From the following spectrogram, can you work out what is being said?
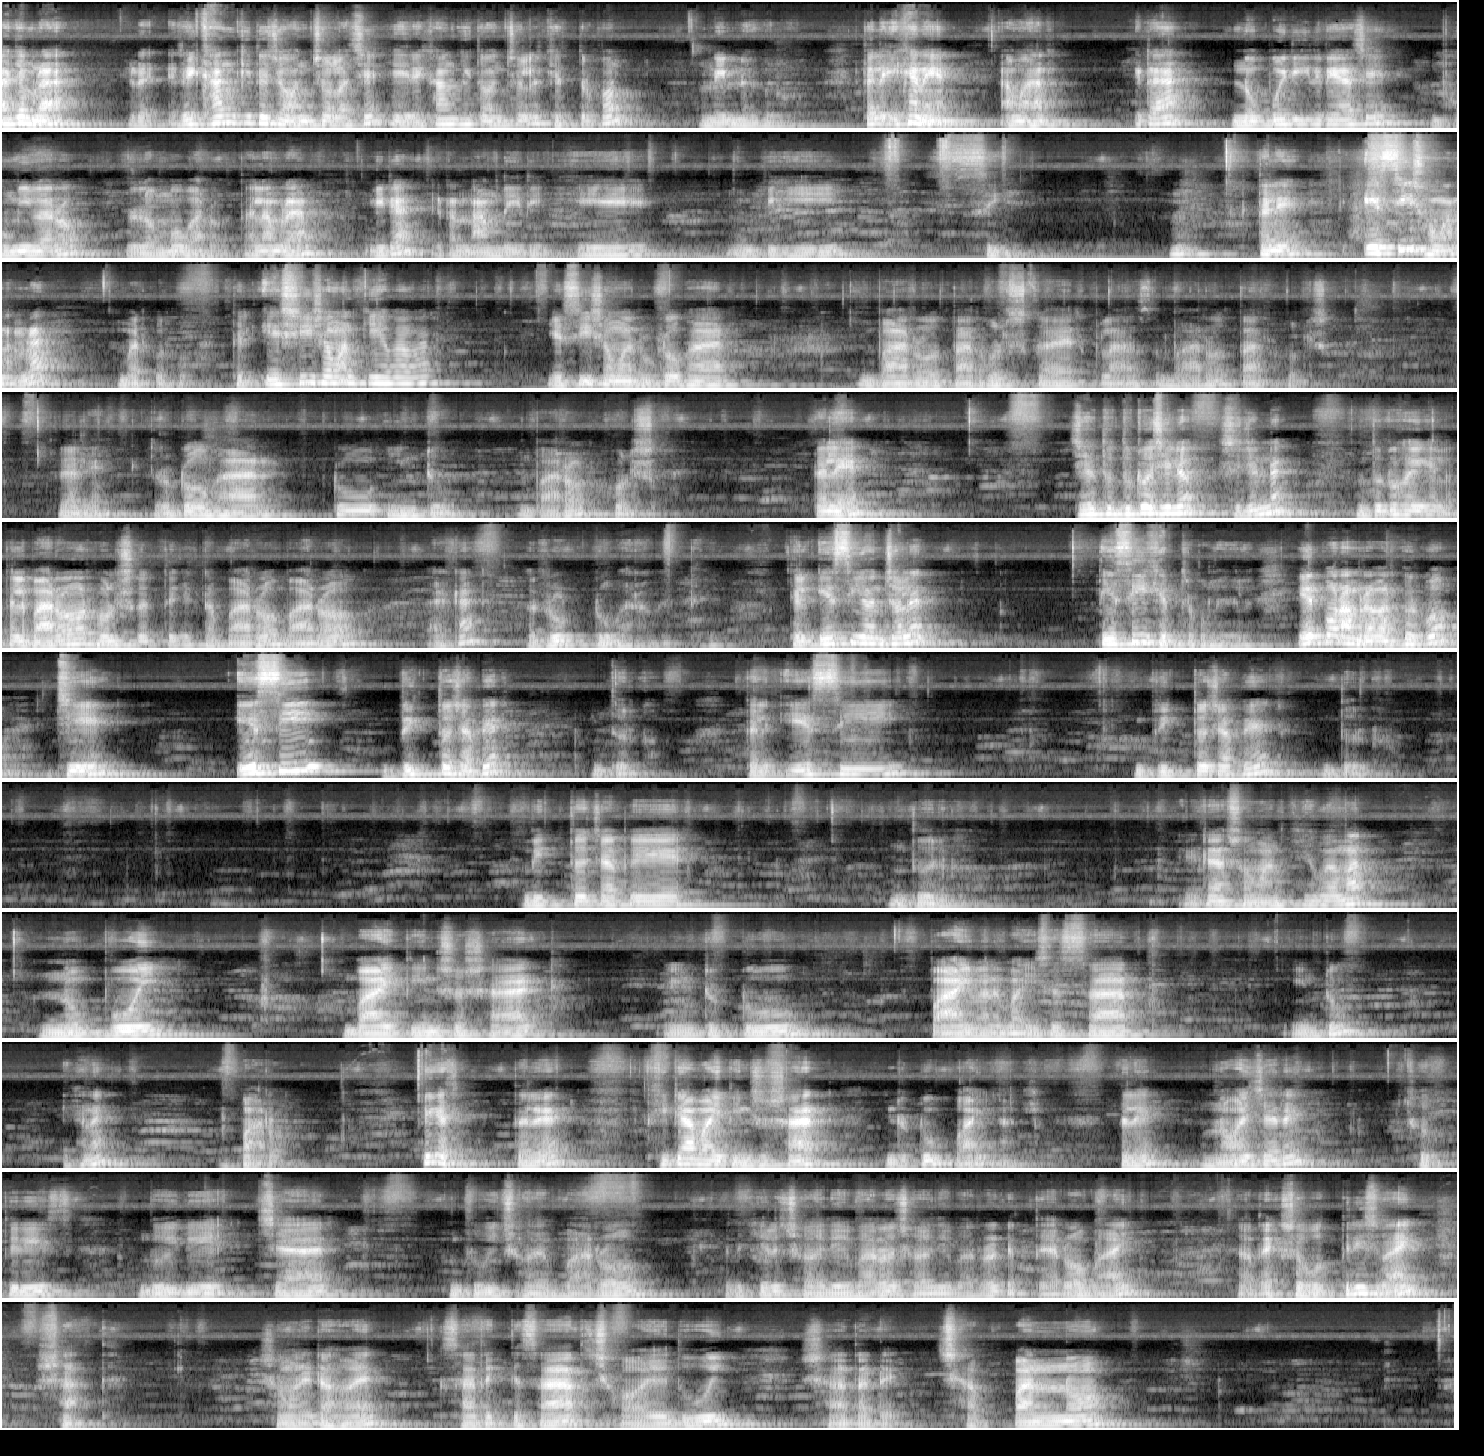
আজ আমরা রেখাঙ্কিত যে অঞ্চল আছে, এই রেখাঙ্কিত অঞ্চলের ক্ষেত্রফল নির্ণয় করব। তাহলে এখানে আমার এটা নব্বই ডিগ্রিতে আছে, ভূমি বারো, লম্ব বারো। তাহলে আমরা এটা, এটার নাম দিয়ে দিই, এ, বি, সি। তাহলে এসি সমান আমরা বার করব। তাহলে এসি সমান কী হবে আমার এসি সমান রুট ওভার বারো তার হোল স্কোয়ার প্লাস বারো তার হোল স্কোয়ার। তাহলে রুট ওভার টু ইন্টু বারোর হোল স্কোয়ার তাহলে যেহেতু দুটো ছিল, সেজন্য দুটো হয়ে গেল। তাহলে বারোর হোল স্কোয়ার থেকে একটা বারো বারো আর একটা রুট টু বারো থেকে। তাহলে এসি অঞ্চলের এসি ক্ষেত্রফল হয়ে গেল। এরপর আমরা বার করব যে এসি বৃত্তচাপের দৈর্ঘ্য। তাহলে এসি বৃত্তচাপের দৈর্ঘ্য। বৃত্তচাপের দৈর্ঘ্য। এটা সমান কী হবে আমার? নব্বই বাই তিনশো ষাট ইন্টু টু পাই মানে বাইশের সাত ইন্টু এখানে বারো। ঠিক আছে? তাহলে থিটা বাই তিনশো ষাট ইন্টু টু পাই আট। তাহলে নয় চারে ছত্রিশ, দুই দুই চার দুই ছয় বারো তাহলে কী হলো? ছয় দুই বারো, ছয় দুই বারো তেরো বাই সাত, একশো বত্রিশ বাই সাত। সমান এটা হয় সাত এককে সাত, ছয় দুই, সাত আটে ছাপ্পান্ন,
